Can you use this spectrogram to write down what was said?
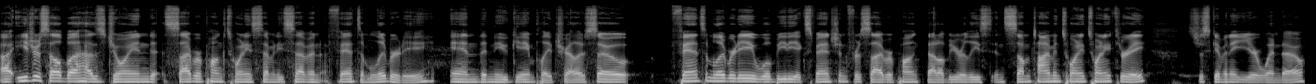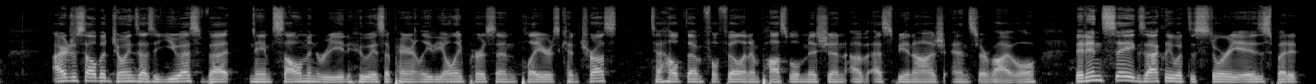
uh, Idris Elba has joined Cyberpunk 2077 Phantom Liberty in the new gameplay trailer. So Phantom Liberty will be the expansion for Cyberpunk that'll be released in sometime in 2023. It's just given a year window. Idris Elba joins as a U.S. vet named Solomon Reed, who is apparently the only person players can trust to help them fulfill an impossible mission of espionage and survival. They didn't say exactly what the story is, but it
